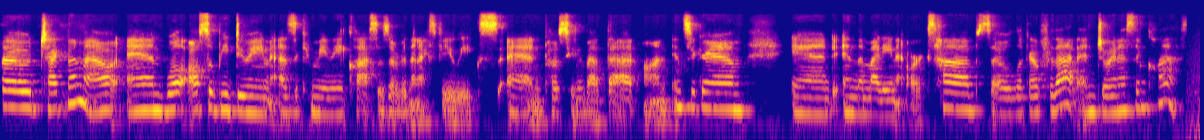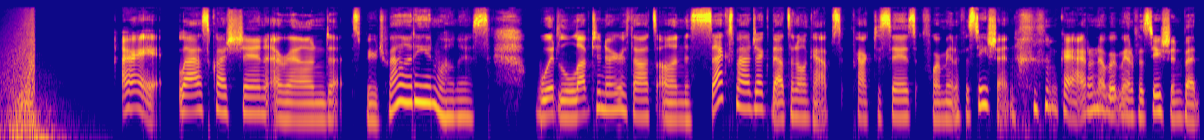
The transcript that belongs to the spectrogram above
So check them out. And we'll also be doing as a community classes over the next few weeks and posting about that on Instagram and in the Mighty Networks Hub. So look out for that and join us in class. All right. Last question around spirituality and wellness. Would love to know your thoughts on sex magic, that's in all caps, practices for manifestation. okay. I don't know about manifestation, but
